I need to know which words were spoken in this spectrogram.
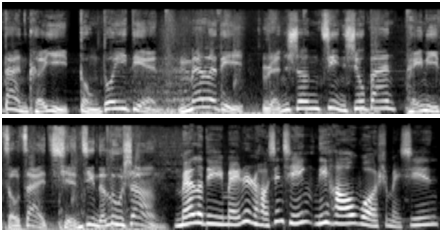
但可以懂多一点。Melody 人生进修班陪你走在前进的路上。Melody 每日好心情，你好，我是美心。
